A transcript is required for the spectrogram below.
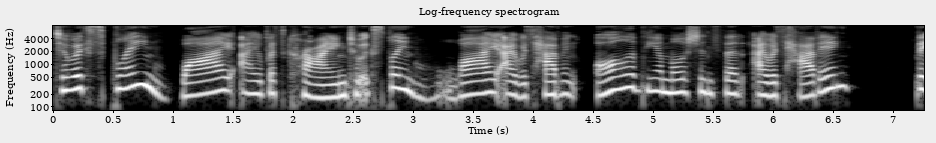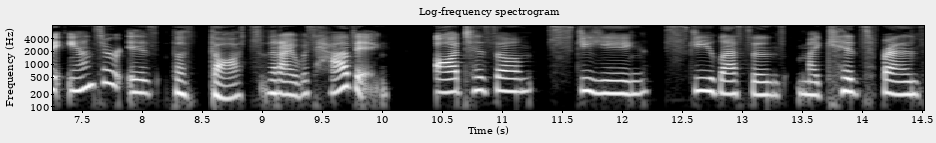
to explain why I was crying, to explain why I was having all of the emotions that I was having, the answer is the thoughts that I was having autism, skiing, ski lessons, my kids' friends,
